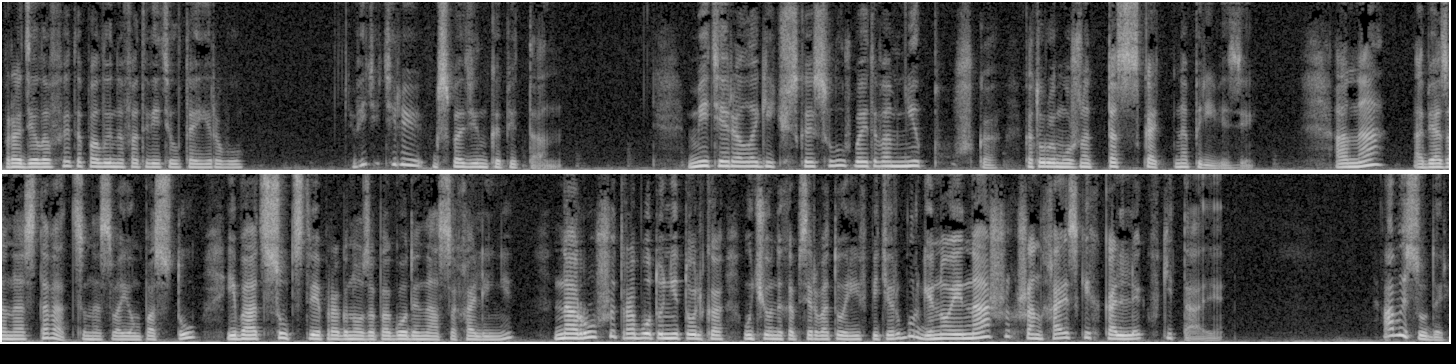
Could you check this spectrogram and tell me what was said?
Проделав это, Полынов ответил Таирову. — Видите ли, господин капитан, метеорологическая служба — это вам не пушка — которую можно таскать на привязи. Она обязана оставаться на своем посту, ибо отсутствие прогноза погоды на Сахалине нарушит работу не только ученых обсерваторий в Петербурге, но и наших шанхайских коллег в Китае. А вы, сударь,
